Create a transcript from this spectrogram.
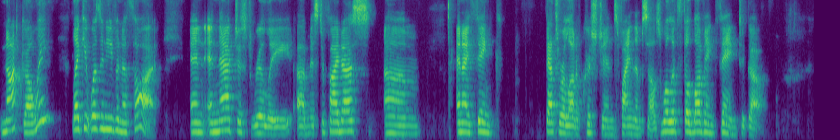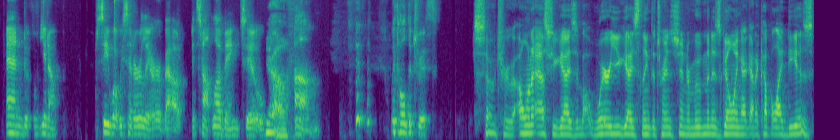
not going, like it wasn't even a thought. And and that just really uh, mystified us. Um, and I think that's where a lot of Christians find themselves. Well, it's the loving thing to go. And you know, see what we said earlier about it's not loving to yeah. um, withhold the truth. So true. I want to ask you guys about where you guys think the transgender movement is going. I got a couple ideas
